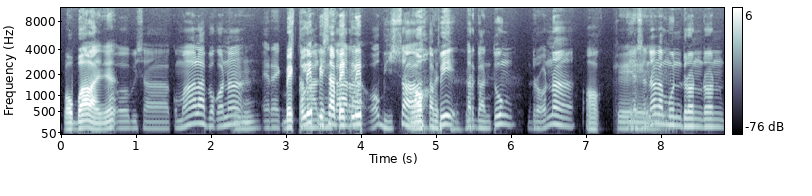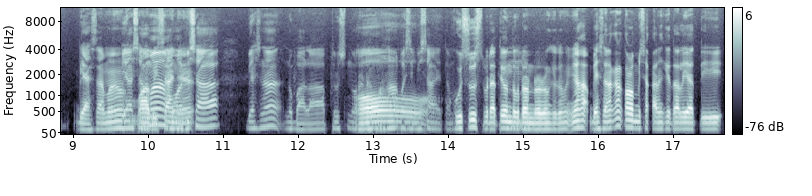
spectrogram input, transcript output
loba lah nya. eh, bisa kumaha lah pokoknya Mhm. erek Backflip bisa, backflip? Oh bisa, Oh, tapi tergantung drona. Oke. Biasanya lamun drone-drone biasa mah biasa mah bisa, biasanya nu balap terus nu rada mahal Oh, pasti bisa mah. khusus berarti untuk Hmm. drone-drone gitu. Ya biasanya kan kalau misalkan kita lihat di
